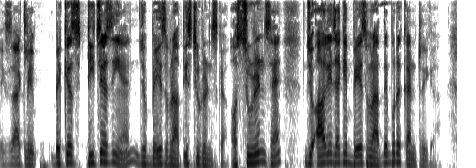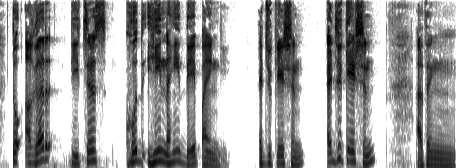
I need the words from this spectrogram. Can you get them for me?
exactly because teachers ही हैं जो बेस बनाती स्टूडेंट्स का और स्टूडेंट्स हैं जो आगे जाके बेस बनाते हैं पूरे कंट्री का तो अगर टीचर्स खुद ही नहीं दे पाएँगी education education I think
